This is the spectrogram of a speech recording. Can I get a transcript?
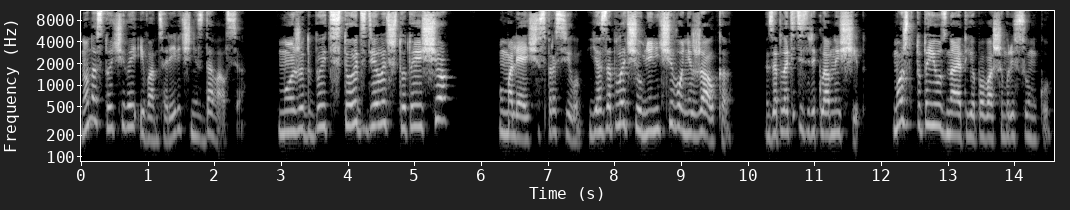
но настойчивый Иван-Царевич не сдавался. «Может быть, стоит сделать что-то еще?» Умоляюще спросил он. «Я заплачу, мне ничего не жалко. Заплатите за рекламный щит. Может, кто-то и узнает ее по вашему рисунку»,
